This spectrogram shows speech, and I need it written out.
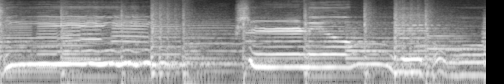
心是留一空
